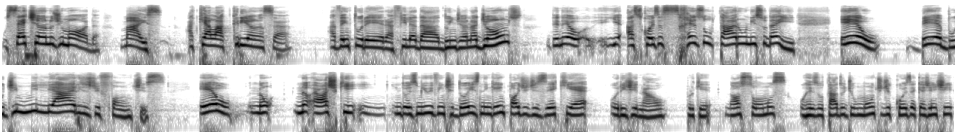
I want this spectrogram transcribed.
os 7 anos de moda, mas aquela criança aventureira, filha da, do Indiana Jones, entendeu? E as coisas resultaram nisso daí. Eu bebo de milhares de fontes. Eu não, não eu acho que em, em 2022 ninguém pode dizer que é original, porque nós somos o resultado de um monte de coisa que a gente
